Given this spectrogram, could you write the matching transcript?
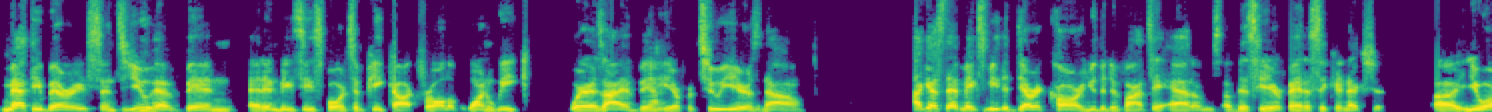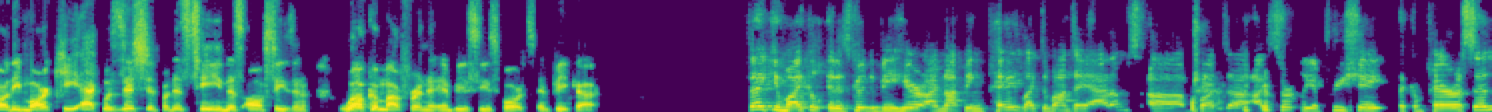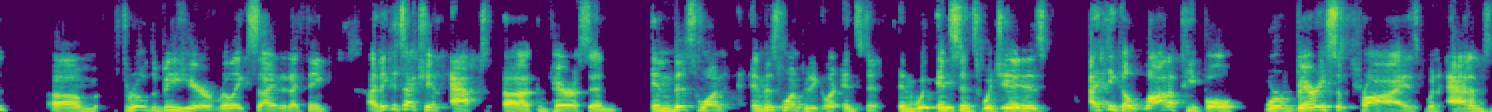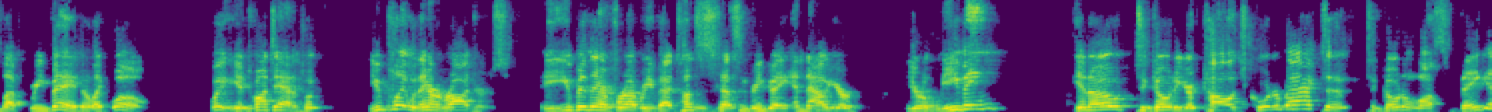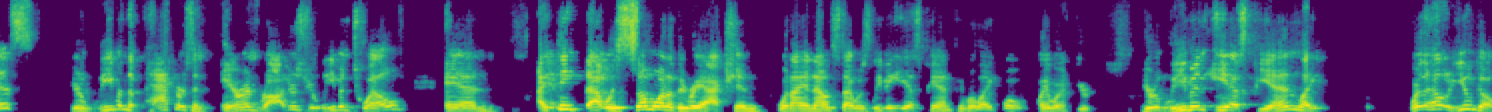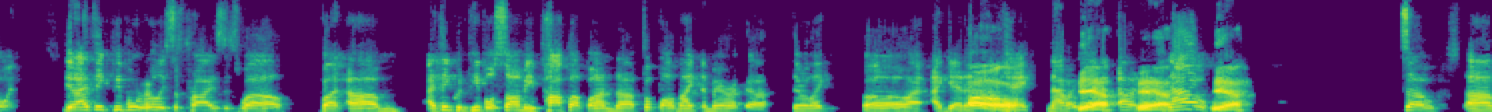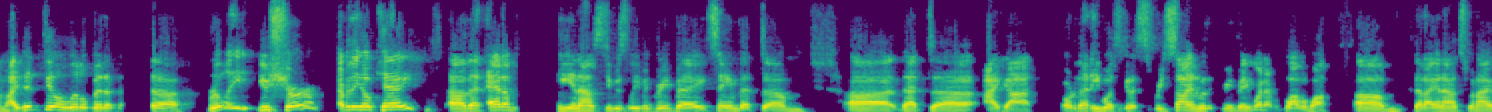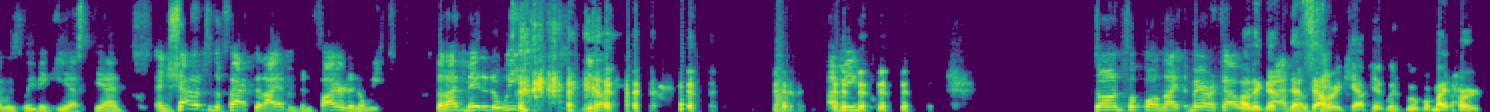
Matthew Berry, since you have been at NBC Sports and Peacock for all of one week, whereas I have been Yeah. here for two years now, I guess that makes me the Derek Carr, you the Davante Adams of this here fantasy connection. Uh, you are the marquee acquisition for this team this offseason. Welcome, my friend, to NBC Sports and Peacock. Thank you, Michael. It is good to be here. I'm not being paid like Davante Adams, uh, but uh, I certainly appreciate the comparison. Um, thrilled to be here. Really excited. I think I think it's actually an apt uh, comparison in this one in this one particular instant in w- instance, which is I think a lot of people were very surprised when Adams left Green Bay. They're like, "Whoa, wait, you Davante Adams, what, you play with Aaron Rodgers." You've been there forever. You've had tons of success in Green Bay, and now you're you're leaving. You know, to go to your college quarterback to to go to Las Vegas. You're leaving the Packers and Aaron Rodgers. You're leaving twelve, and I think that was somewhat of the reaction when I announced I was leaving ESPN. People were like, "Whoa, wait, wait, you're you're leaving ESPN? Like, where the hell are you going?" You know, I think people were really surprised as well. But um, I think when people saw me pop up on uh, Football Night in America, they were like, "Oh, I, I get it. Oh, okay, now I get yeah, it. Oh, yeah. Now, Yeah. so um, I did feel a little bit of, uh, really? You sure? Everything okay? Uh, that Adam, he announced he was leaving Green Bay, saying that um, uh, that uh, I got, or that he wasn't going to resign with Green Bay, whatever, blah, blah, blah. Um, that I announced when I was leaving ESPN. And shout out to the fact that I haven't been fired in a week, that I've made it a week. you know? I mean, it's on Football Night in America. I, I think that, don't that know, 10 salary cap hit would, would, might hurt.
